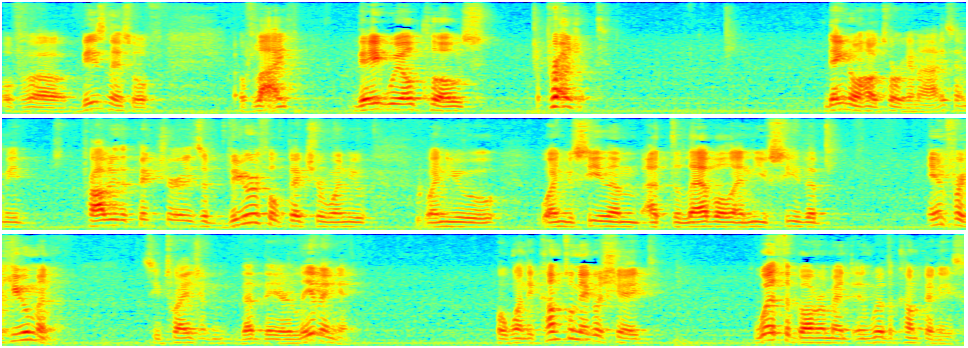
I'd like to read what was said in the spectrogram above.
of uh, business, of, of life, they will close a project. They know how to organize. I mean, probably the picture is a beautiful picture when you, when you, when you see them at the level and you see the infrahuman situation that they are living in. But when they come to negotiate with the government and with the companies,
